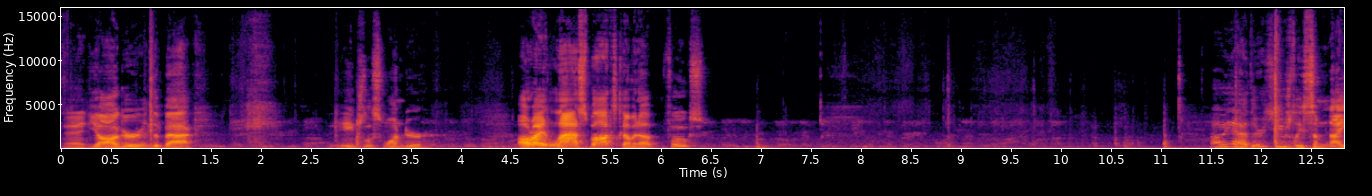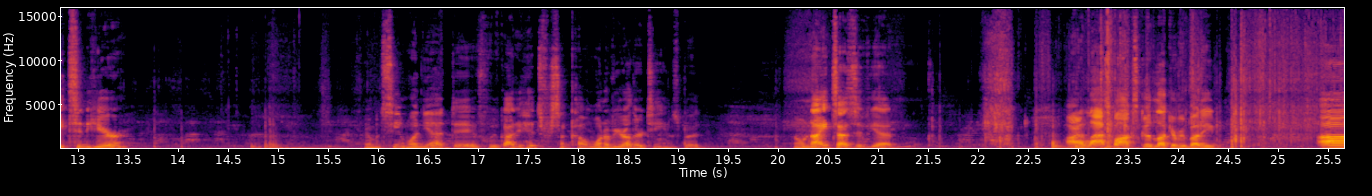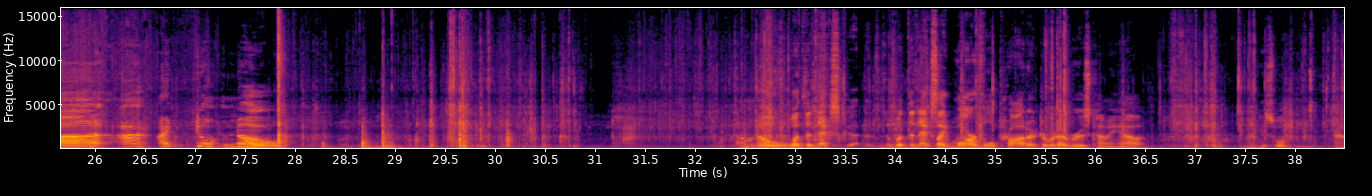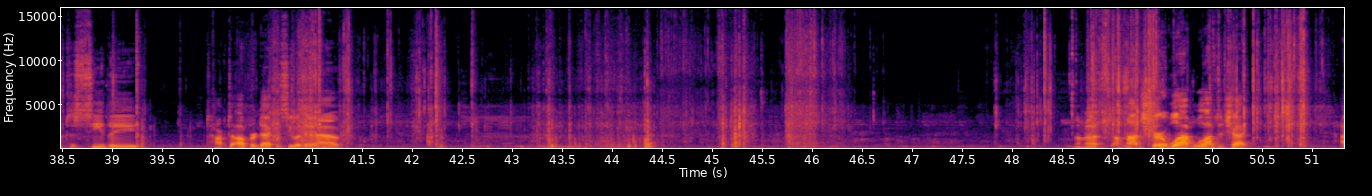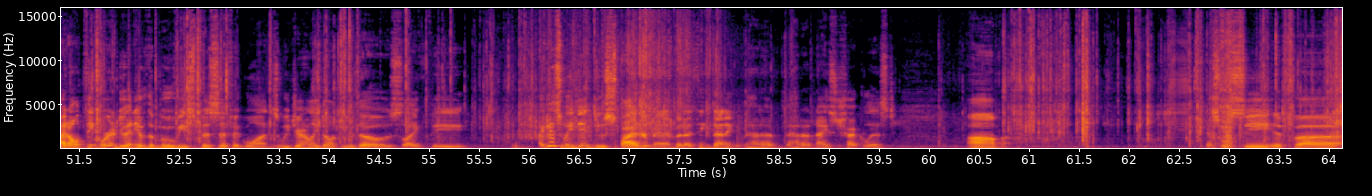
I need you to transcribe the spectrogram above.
And Jagr in the back. Ageless wonder. All right, last box coming up, folks. Oh yeah, there's usually some knights in here. We haven't seen one yet, Dave. We've got hits for some one of your other teams, but no knights as of yet. All right, last box. Good luck, everybody. Uh, I I don't know. I don't know what the next what the next like Marvel product or whatever is coming out. I guess we'll have to see the talk to Upper Deck and see what they have. I'm not I'm not sure. We'll have we'll have to check. I don't think we're gonna do any of the movie specific ones. We generally don't do those. Like the I guess we did do Spider-Man, but I think that had a had a nice checklist. Um guess we'll see if uh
